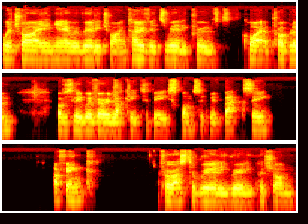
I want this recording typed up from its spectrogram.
We're trying, yeah, we're really trying. COVID's really proved quite a problem. Obviously, we're very lucky to be sponsored with Baxi. I think for us to really, really push on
